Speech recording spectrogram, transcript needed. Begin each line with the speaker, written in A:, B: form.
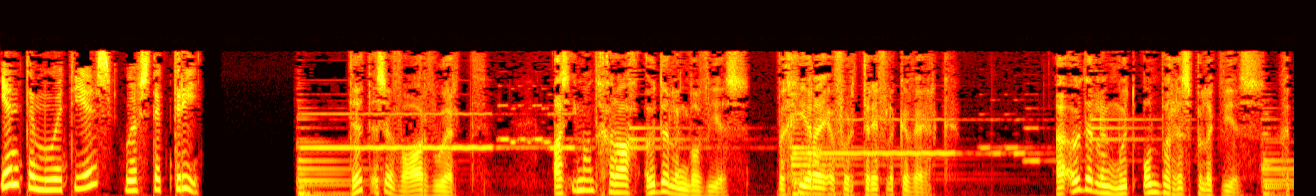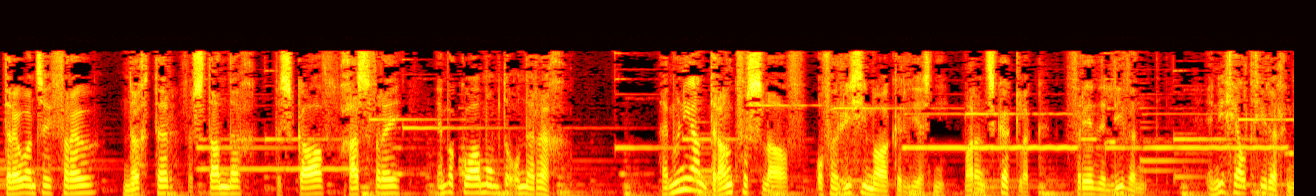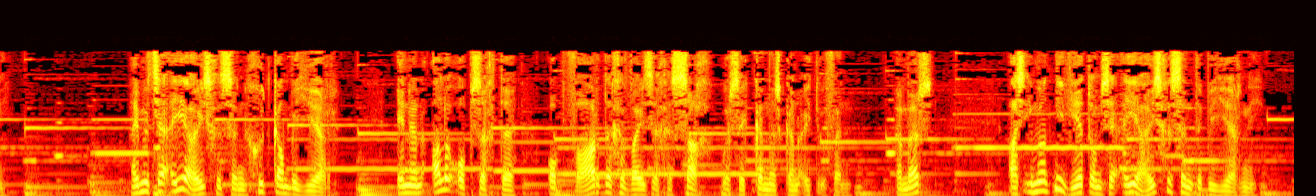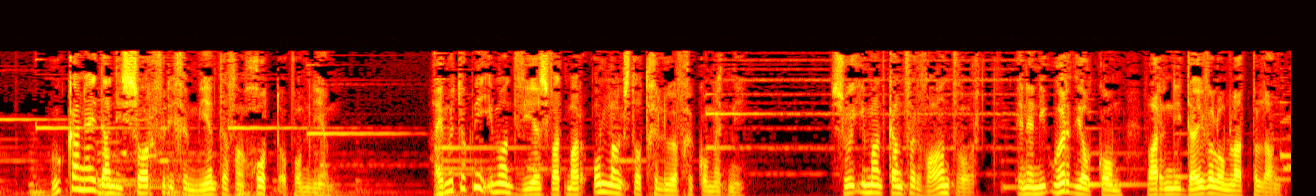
A: 1 Timoteus hoofstuk 3
B: Dit is 'n waar woord. As iemand graag ouderling wil wees, begeer hy 'n voortreffelike werk. 'n Ouderling moet onberispelik wees, getrou aan sy vrou, nugter, verstandig, beskaaf, gasvry en bekwam om te onderrig. Hy moenie aan drank verslaaf of 'n rusiemaker wees nie, maar aanskiklik, vredelewend en nie geldgierig nie. Hy moet sy eie huisgesin goed kan beheer en in alle opsigte op waardige wyse gesag oor sy kinders kan uitoefen. Immers, as iemand nie weet om sy eie huisgesin te beheer nie, hoe kan hy dan die sorg vir die gemeente van God op hom neem? Hy moet ook nie iemand wees wat maar onlangs tot geloof gekom het nie. So iemand kan verwaand word en in die oordeel kom waarin die duiwel hom laat beland.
